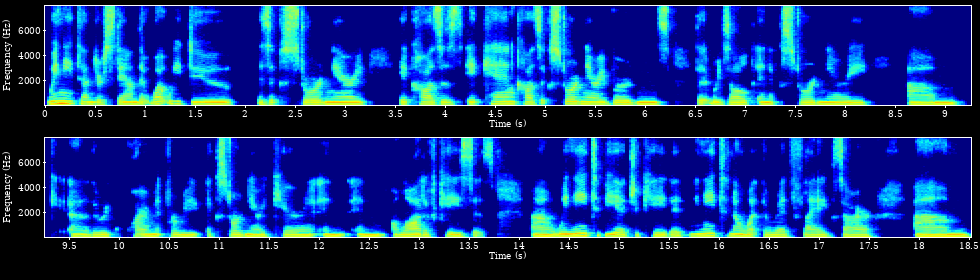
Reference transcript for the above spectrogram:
we need to understand that what we do is extraordinary it causes it can cause extraordinary burdens that result in extraordinary um, uh, the requirement for re- extraordinary care in, in a lot of cases. Uh, we need to be educated. We need to know what the red flags are. Um,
